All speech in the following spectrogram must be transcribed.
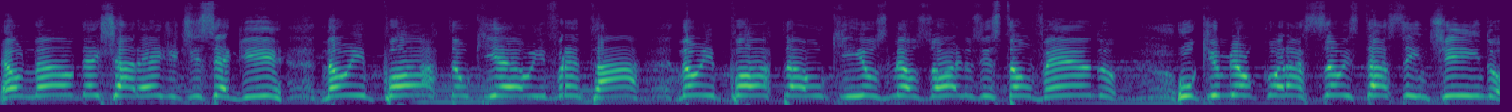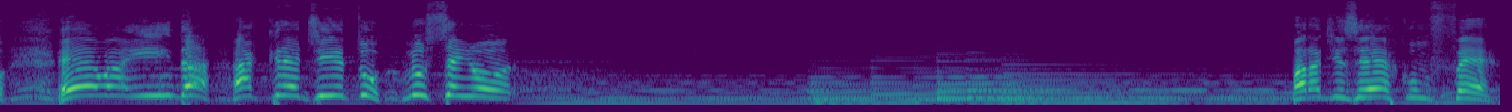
eu não deixarei de te seguir, não importa o que eu enfrentar, não importa o que os meus olhos estão vendo, o que o meu coração está sentindo, eu ainda acredito no Senhor. para dizer com fé:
